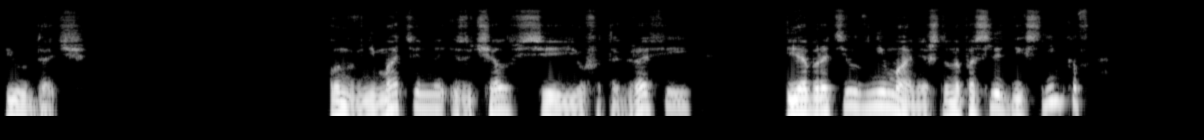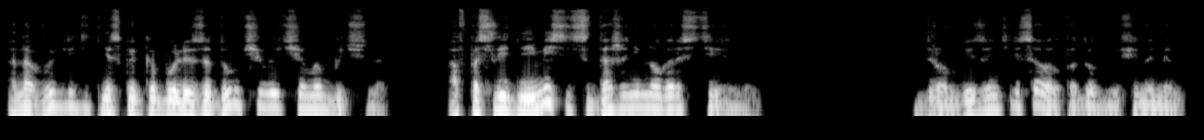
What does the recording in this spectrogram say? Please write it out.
и удач. Он внимательно изучал все ее фотографии и обратил внимание, что на последних снимках она выглядит несколько более задумчивой, чем обычно, а в последние месяцы даже немного растерянной. Дронго и заинтересовал подобный феномен,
